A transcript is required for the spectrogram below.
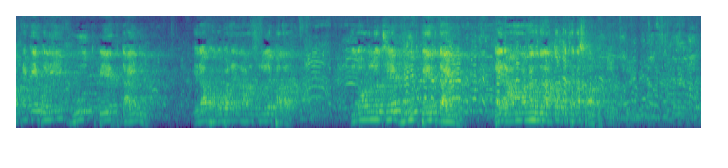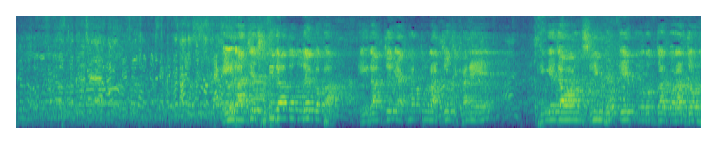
আপনাকে বলি, ভূত পেট ডাইনি, এরা ভগবানের নাম শুনলে পালায়। তৃণমূল হচ্ছে ভূত পেট ডাইনি। তাই রাম নামে ওদের আতঙ্ক থাকা স্বাভাবিক। এই রাজ্যে ছুটি দেওয়া তো দূরের কথা। এই রাজ্যই একমাত্র রাজ্য যেখানে ভেঙে যাওয়া মুসলিম ভোটকে পুনরুদ্ধার করার জন্য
